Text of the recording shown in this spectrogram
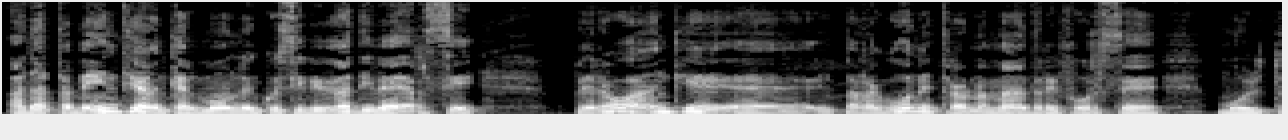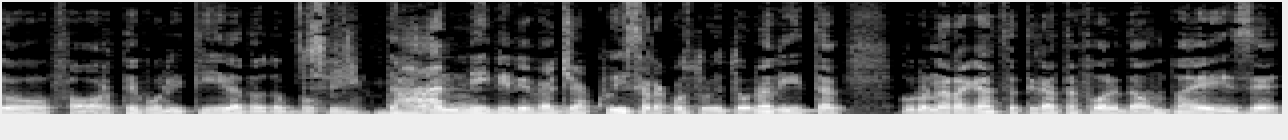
adattamenti anche al mondo in cui si viveva diversi. Però anche eh, il paragone tra una madre forse molto forte, volitiva, da, dopo- Sì. da anni viveva già qui, si era costruita una vita, con una ragazza tirata fuori da un paese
